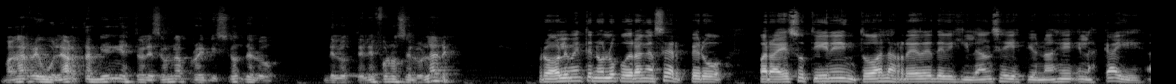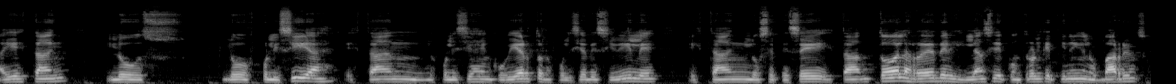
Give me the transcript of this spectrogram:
Van a regular también y establecer una prohibición de, los teléfonos celulares. Probablemente no lo podrán hacer, pero para eso tienen todas las redes de vigilancia y espionaje en las calles. Ahí están los los policías, están los policías encubiertos, los policías de civiles, están los CPC, están todas las redes de vigilancia y de control que tienen en los barrios.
